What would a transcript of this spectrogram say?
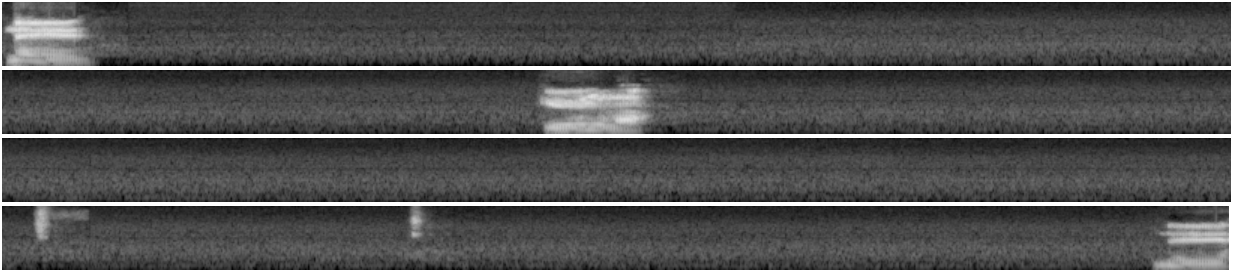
Niin. Kyllä. Niin.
